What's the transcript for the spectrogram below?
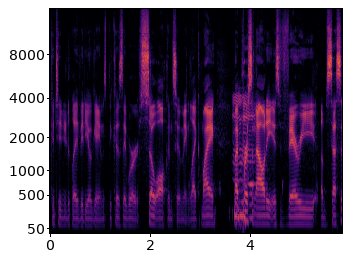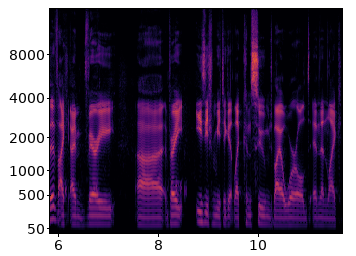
continue to play video games because they were so all consuming. Like my my personality is very obsessive. I, I'm very uh, very easy for me to get like consumed by a world and then like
